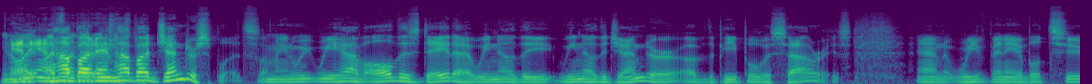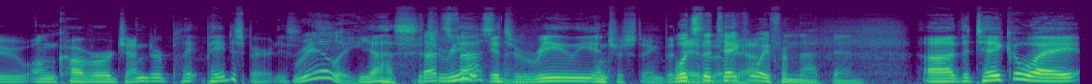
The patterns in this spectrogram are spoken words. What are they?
You know, and, I- and I how about and how about gender splits? I mean, we, we have all this data. We know the we know the gender of the people with salaries, and we've been able to uncover gender pay, pay disparities. really? Yes, it's That's really it's really interesting. What's the data that takeaway from that, Ben? Uh, the takeaway,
